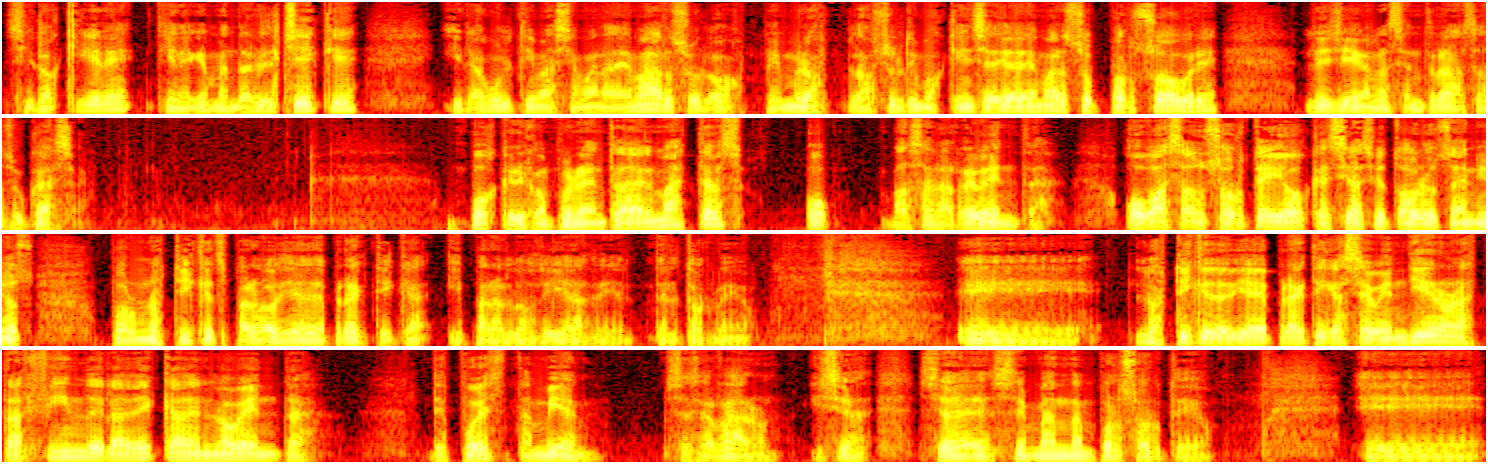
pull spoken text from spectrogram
Si los quiere, tiene que mandar el cheque y la última semana de marzo, los primeros, los últimos 15 días de marzo, por sobre, le llegan las entradas a su casa. Vos querés comprar una entrada del Masters o vas a la reventa o vas a un sorteo que se hace todos los años por unos tickets para los días de práctica y para los días del torneo. Eh, los tickets de día de práctica se vendieron hasta fin de la década del 90. Después también se cerraron y se, se, mandan por sorteo. Eh,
